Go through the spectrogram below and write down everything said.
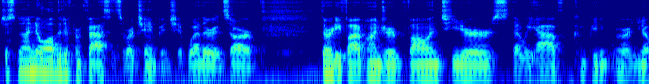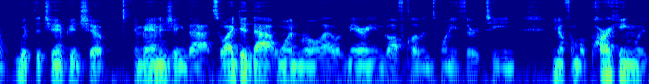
just I know all the different facets of our championship, whether it's our 3,500 volunteers that we have competing, or you know, with the championship, and managing that. So I did that one role with Merion Golf Club in 2013. You know, from a parking with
